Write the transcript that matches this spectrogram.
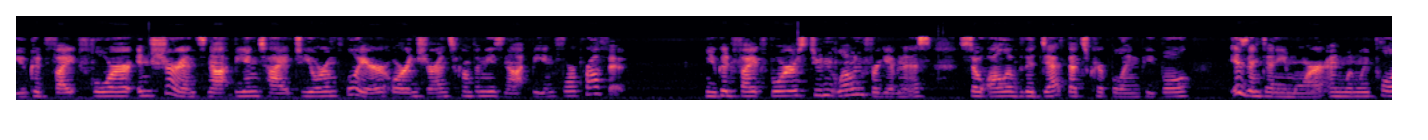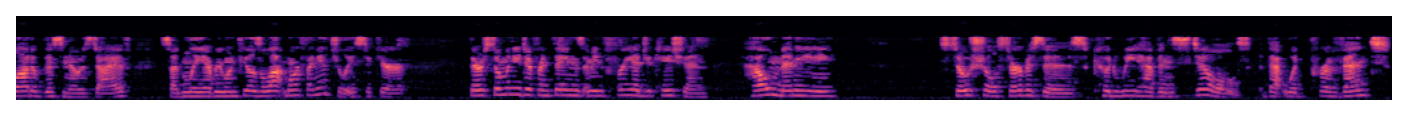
You could fight for insurance not being tied to your employer or insurance companies not being for profit. You could fight for student loan forgiveness so all of the debt that's crippling people isn't anymore. And when we pull out of this nosedive, suddenly everyone feels a lot more financially secure. There are so many different things. I mean, free education. How many social services could we have instilled that would prevent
